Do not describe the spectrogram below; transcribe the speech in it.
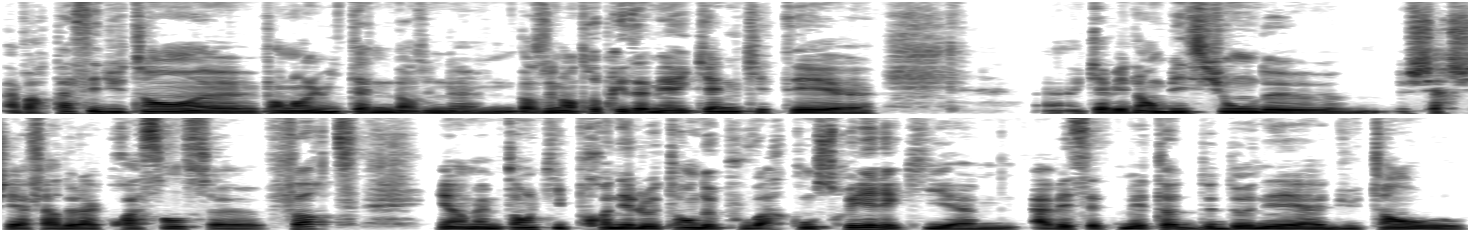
avoir passé du temps pendant huit années dans une entreprise américaine qui était qui avait l'ambition de chercher à faire de la croissance euh, forte et en même temps qui prenait le temps de pouvoir construire et qui euh, avait cette méthode de donner du temps aux,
